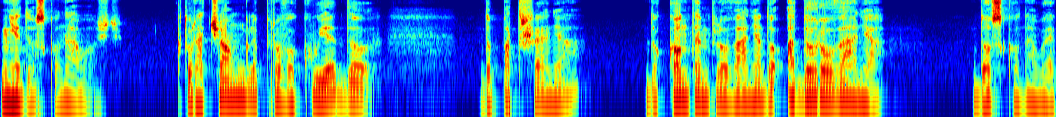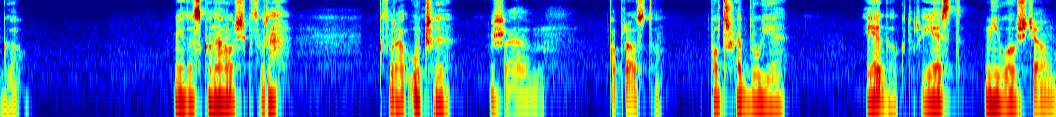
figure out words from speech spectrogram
Niedoskonałość, która ciągle prowokuje do, do patrzenia, do kontemplowania, do adorowania doskonałego. Niedoskonałość, która, która uczy, że po prostu potrzebuje Jego, który jest miłością,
